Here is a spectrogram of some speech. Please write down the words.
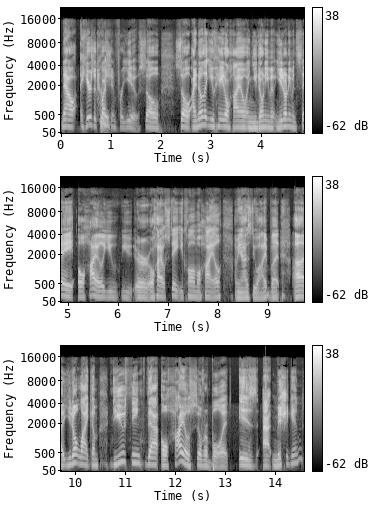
Now, here's a True. question for you. So, so I know that you hate Ohio and you don't even you don't even say Ohio. You you or Ohio State. You call them Ohio. I mean, as do I. But uh, you don't like them. Do you think that Ohio silver bullet is at Michigan?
